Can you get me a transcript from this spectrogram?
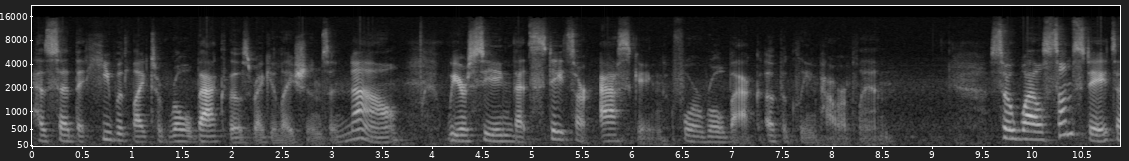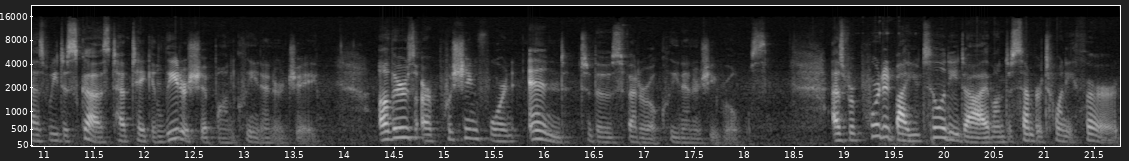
has said that he would like to roll back those regulations. And now we are seeing that states are asking for a rollback of the Clean Power Plan. So, while some states, as we discussed, have taken leadership on clean energy, others are pushing for an end to those federal clean energy rules. As reported by Utility Dive on December 23rd,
